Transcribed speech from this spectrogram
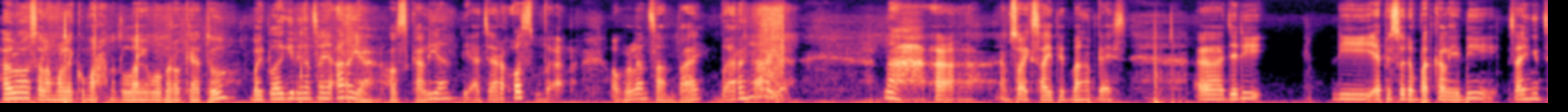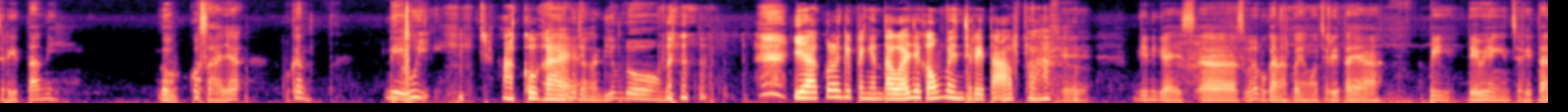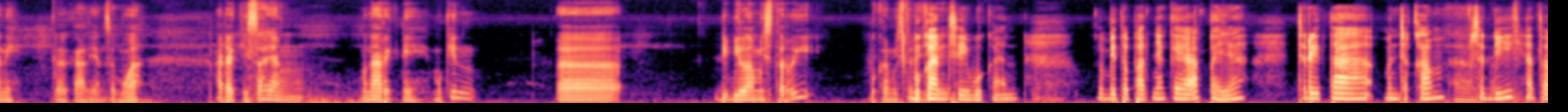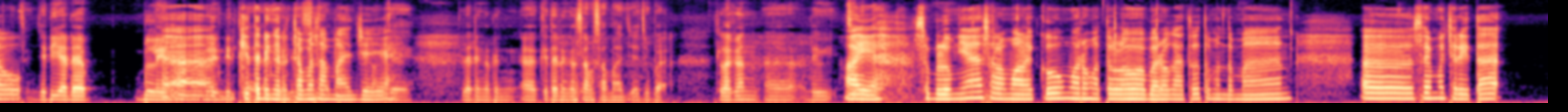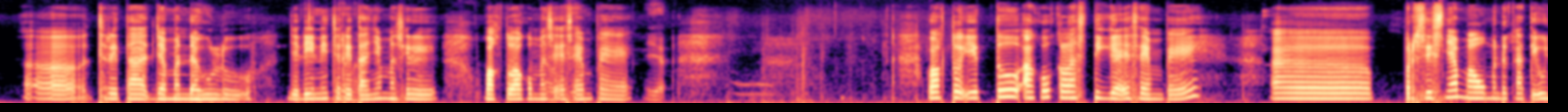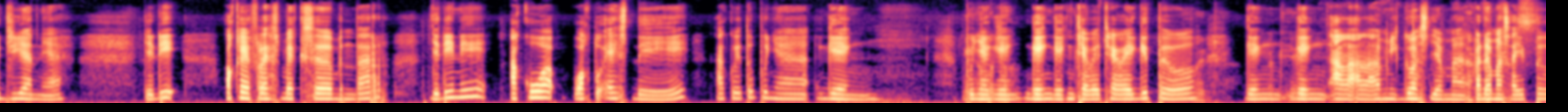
Halo, Assalamualaikum warahmatullahi wabarakatuh. Baik lagi dengan saya Arya, host kalian di acara Osbar. Obrolan santai bareng Arya. Nah, uh, I'm so excited banget guys. Uh, Jadi, di episode 4 kali ini saya ingin cerita nih. Loh, kok saya? Bukan, Dewi. Aku Nah, kamu kayak jangan diem dong. Ya aku lagi pengen tahu aja kamu pengen cerita apa. Oke, gini guys, eh, sebenarnya bukan aku yang mau cerita ya, tapi Dewi yang ingin cerita nih ke kalian semua. Ada kisah yang menarik nih, mungkin eh dibilang misteri, bukan misteri juga Bukan ya. sih, bukan. Lebih tepatnya kayak apa ya? Cerita mencekam, Apa sedih ya? atau Jadi ada blend, eh, blended kita ya, slot. sama-sama aja ya. Oke, kita denger deng- eh, kita denger sama-sama aja. Coba, silakan eh, Dewi Oh iya, sebelumnya Assalamualaikum warahmatullahi wabarakatuh teman-teman. Eh, saya mau cerita eh, cerita zaman dahulu. Jadi ini ceritanya masih waktu aku masih oke, SMP. iya, Waktu itu aku kelas 3 SMP, eh persisnya mau mendekati ujian ya. Jadi, oke flashback sebentar. Jadi ini aku wa- waktu SD, aku itu punya geng, punya geng, geng-geng cewek-cewek gitu. Waduh, Geng Oke, geng ala-ala amigos zaman pada masa amigos. itu.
